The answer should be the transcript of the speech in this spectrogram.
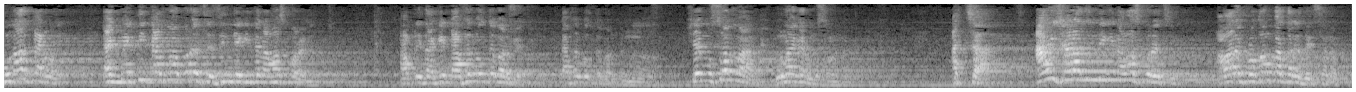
গুনার কারণে এক ব্যক্তি কালমা পড়েছে জিন্দেগিতে নামাজ পড়ে না। আপনি তাকে কাফের বলতে পারবেন? কাফের বলতে পারবেন সে মুসলমান গুনাহগার মুসলমান। আচ্ছা আমি সারা জিন্দেগি নামাজ পড়েছি। আমার প্রথম কাতারে দেখছেন আপনি।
